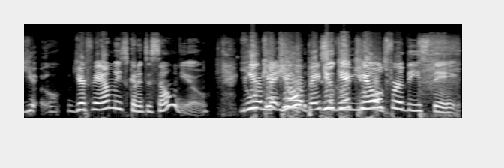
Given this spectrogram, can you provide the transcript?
you, your family's gonna disown you. You you, were get you killed you basically- get you were- killed for these things.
